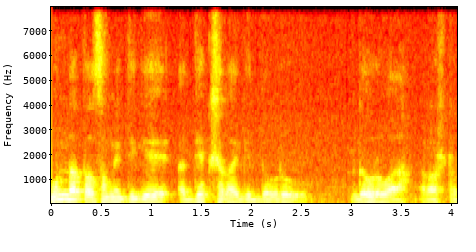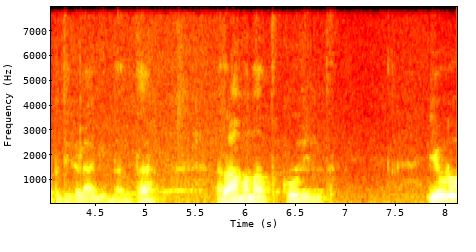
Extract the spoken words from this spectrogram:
ಉನ್ನತ ಸಮಿತಿಗೆ ಅಧ್ಯಕ್ಷರಾಗಿದ್ದವರು ಗೌರವ ರಾಷ್ಟ್ರಪತಿಗಳಾಗಿದ್ದಂಥ ರಾಮನಾಥ್ ಕೋವಿಂದ್. ಇವರು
